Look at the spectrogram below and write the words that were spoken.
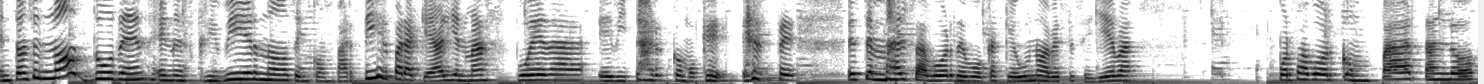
Entonces no duden en escribirnos, en compartir para que alguien más pueda evitar como que este, este mal sabor de boca que uno a veces se lleva. Por favor, compártanlo,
